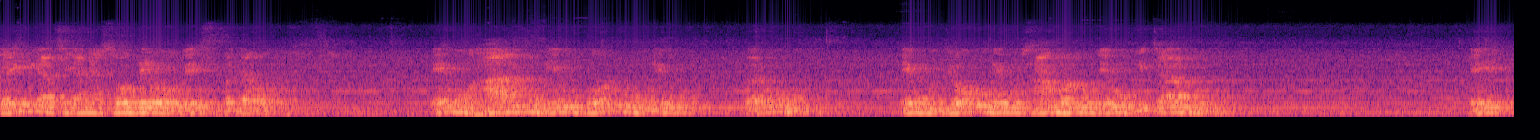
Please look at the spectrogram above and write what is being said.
જઈ રહ્યા છે અને શોભેવો વેશ બજાવો એવું હારવું એવું બોલવું એવું કરવું એવું જોવું, એવું સાંભળવું, એવું વિચારવું. એ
